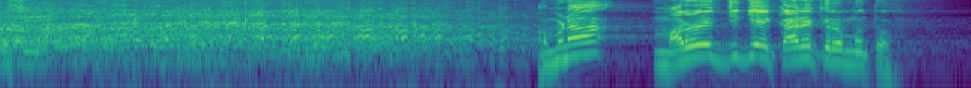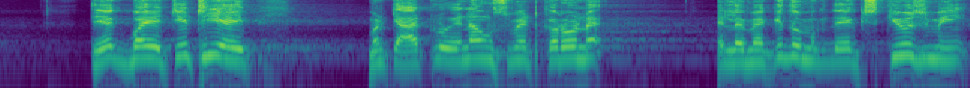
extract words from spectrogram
પછી હમણાં મારો એક જગ્યાએ કાર્યક્રમ હતો. તે એક ભાઈએ ચિઠ્ઠી આપી. મને કે આટલું એનાઉન્સમેન્ટ કરો ને. એટલે મેં કીધું મેં કીધું એક્સક્યુઝ મી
